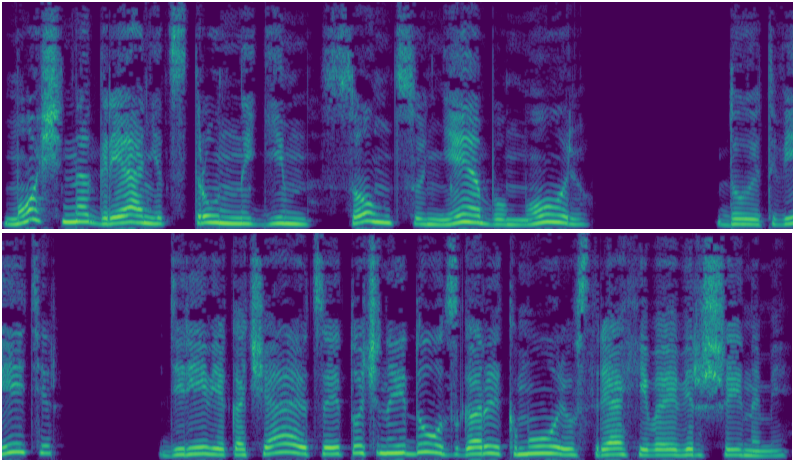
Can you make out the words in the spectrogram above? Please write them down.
мощно грянет струнный гимн солнцу, небу, морю. Дует ветер, деревья качаются и точно идут с горы к морю, встряхивая вершинами,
